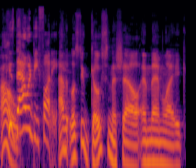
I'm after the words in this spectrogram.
Oh, because that would be funny. Ab- Let's do Ghost in the Shell and then like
